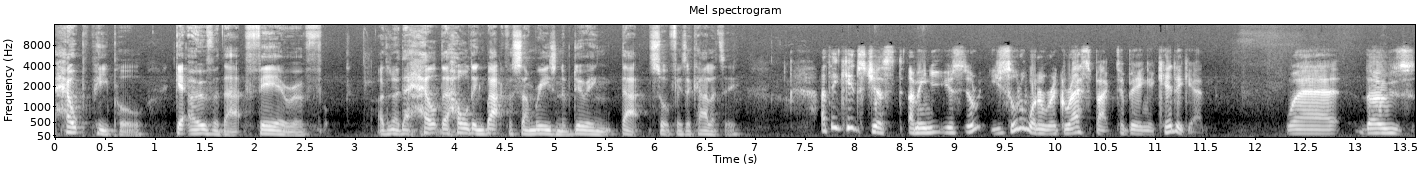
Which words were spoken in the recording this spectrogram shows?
help people get over that fear of, I don't know, they're, held, they're holding back for some reason of doing that sort of physicality? I think it's just, I mean, you sort you sort of want to regress back to being a kid again, where those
